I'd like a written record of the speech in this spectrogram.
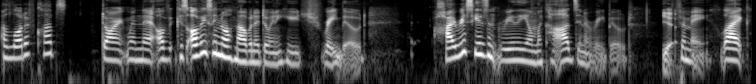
A lot of clubs don't when they're because obviously North Melbourne are doing a huge rebuild. High risk isn't really on the cards in a rebuild. Yeah. For me, like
